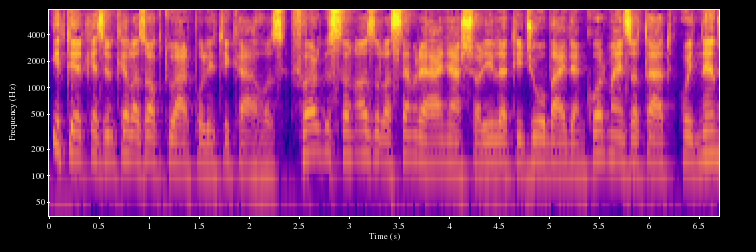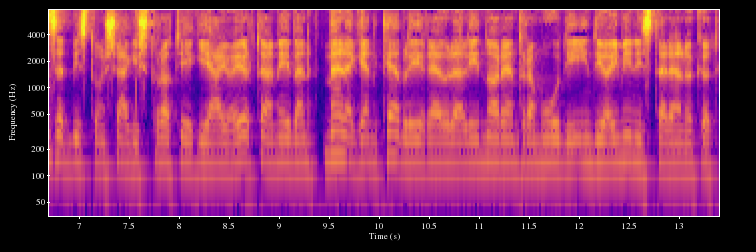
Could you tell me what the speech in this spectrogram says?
Itt érkezünk el az aktuál politikához. Ferguson azzal a szemrehányással illeti Joe Biden kormányzatát, hogy nemzetbiztonsági stratégiája értelmében melegen keblére öleli Narendra Modi indiai miniszterelnököt,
